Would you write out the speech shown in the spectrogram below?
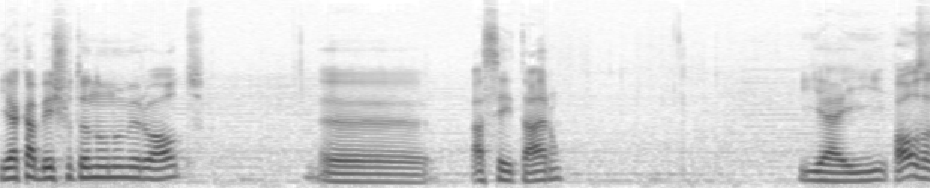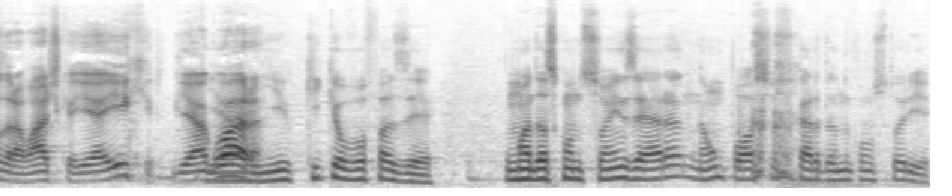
E acabei chutando um número alto. eh, aceitaram. E aí Pausa dramática. E aí? E agora? E aí, o que, que eu vou fazer? Uma das condições era não posso ficar dando consultoria.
